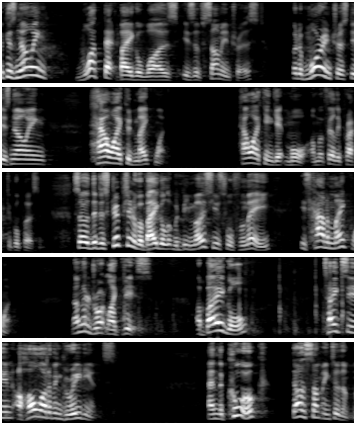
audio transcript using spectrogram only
because knowing what that bagel was is of some interest, but of more interest is knowing how I could make one, how I can get more. I'm a fairly practical person. So the description of a bagel that would be most useful for me is how to make one. Now I'm going to draw it like this. A bagel takes in a whole lot of ingredients, and the cook does something to them.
